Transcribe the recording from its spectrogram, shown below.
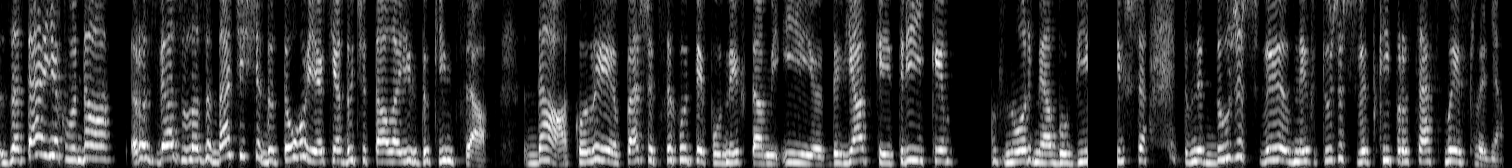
за те, як вона розв'язувала задачі ще до того, як я дочитала їх до кінця. Да, коли перший психотип у них там і дев'ятки, і трійки в нормі або більше, то вони дуже шви, в них дуже швидкий процес мислення.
